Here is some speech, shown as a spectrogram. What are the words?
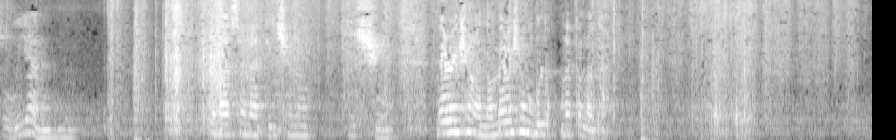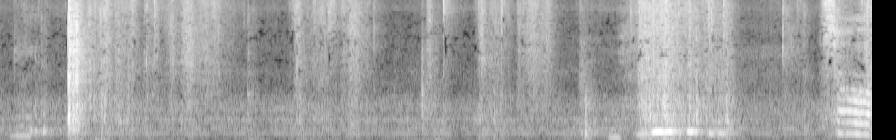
So, yan. Punasan natin siya ng tissue. Meron siyang ano, meron siyang bulok na talaga. So,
